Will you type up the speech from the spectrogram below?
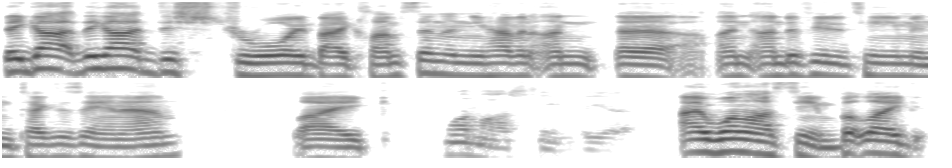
they got they got destroyed by Clemson, and you have an un, uh, an undefeated team in Texas A&M. Like, one lost team, yeah. I one lost team, but like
